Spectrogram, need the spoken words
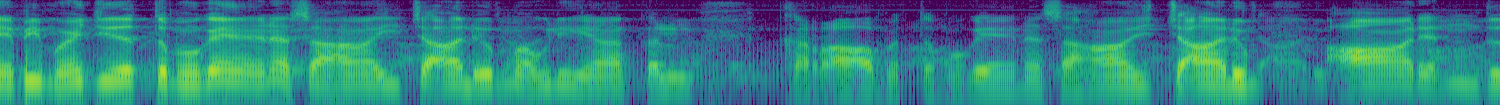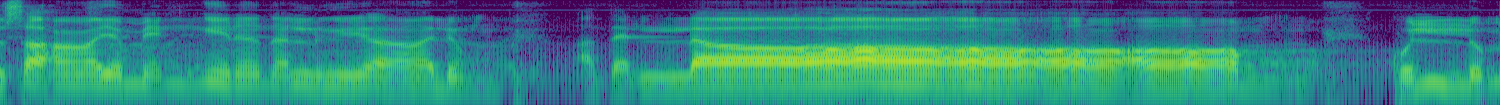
നബി മജിദത്ത് മുഖേന സഹായിച്ചാലും മൗലിയാക്കൾ കറാമത്ത് മുഖേന സഹായിച്ചാലും ആരെന്ത് സഹായം എങ്ങനെ നൽകിയാലും അതെല്ലാം കൊല്ലും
